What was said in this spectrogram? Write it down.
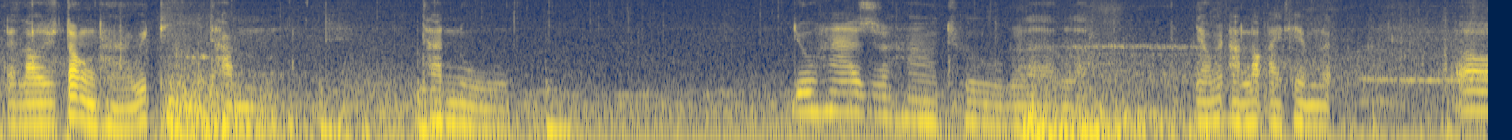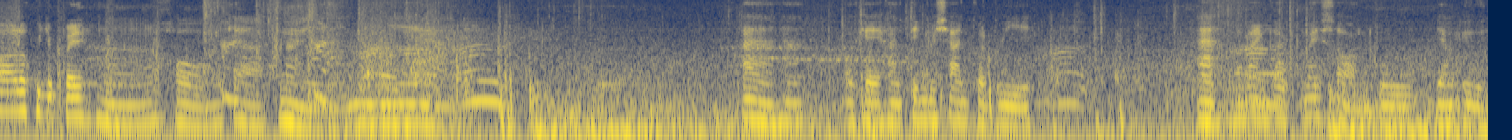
แต่เราจะต้องหาวิธีทำธนู you have how to blah blah ยังไม่อันล็อกไอเทมเลย อ๋อแล้วคุณจะไปหาของจากไหนเนี่ยอ่าฮะ โอเค hunting mission กด V อะ แล้วมันก็ไม่สอนกูอย่างอื่น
